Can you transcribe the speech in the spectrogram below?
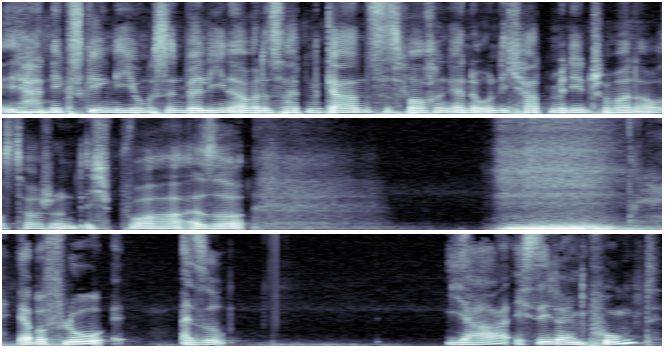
Ja, nix gegen die Jungs in Berlin, aber das ist halt ein ganzes Wochenende und ich hatte mit denen schon mal einen Austausch und ich, boah, also. Ja, aber Flo, also ja, ich sehe deinen Punkt.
